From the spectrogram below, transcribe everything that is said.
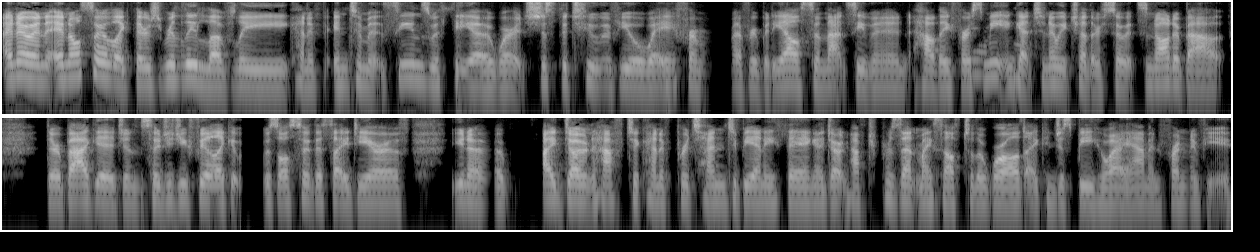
I know. And, and also, like, there's really lovely kind of intimate scenes with Theo where it's just the two of you away from everybody else. And that's even how they first yeah. meet and get to know each other. So it's not about their baggage. And so, did you feel like it was also this idea of, you know, I don't have to kind of pretend to be anything, I don't have to present myself to the world. I can just be who I am in front of you.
